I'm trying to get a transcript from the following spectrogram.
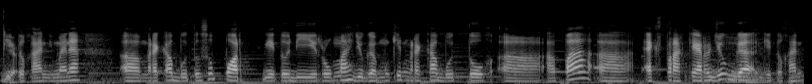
Ya. gitu kan di mana eh, mereka butuh support gitu di rumah juga mungkin mereka butuh eh, apa eh, extra care juga Hmm. gitu kan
